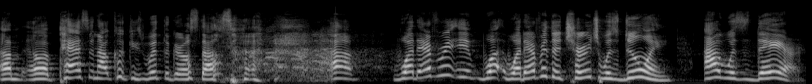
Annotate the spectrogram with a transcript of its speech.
Um, uh, passing out cookies with the Girl Scouts. um, whatever it, whatever the church was doing, I was there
